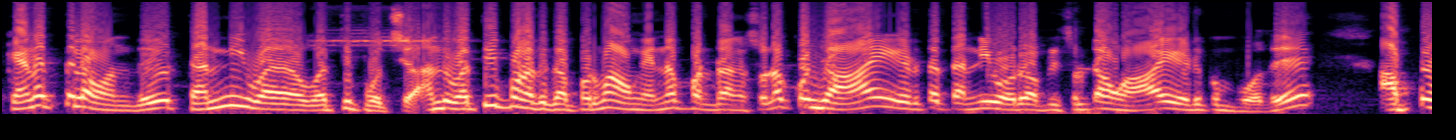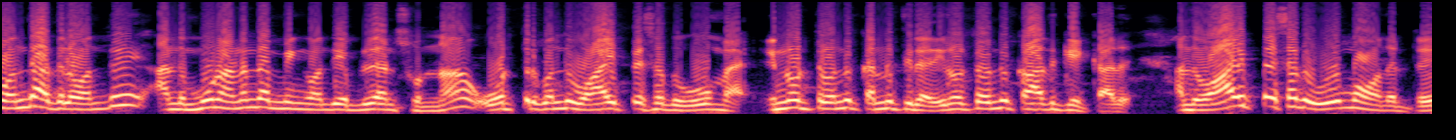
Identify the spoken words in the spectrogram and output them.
கிணத்துல வந்து தண்ணி வ- வத்தி போச்சு. அந்த வத்தி போனதுக்கு அப்புறமா அவங்க என்ன பண்றாங்க சொன்னா கொஞ்சம் ஆயம் எடுத்தா தண்ணி வரும் அப்படின்னு சொல்லிட்டு அவங்க ஆயம் எடுக்கும் போது அப்போ வந்து அதுல வந்து அந்த மூணு அண்ணன் தம்பிங்க வந்து எப்படிதான் சொன்னா ஒருத்தருக்கு வந்து வாய் பேசாத ஊமை இன்னொருத்தர் வந்து கண்ணு தெரியாது இன்னொருத்தர் வந்து காது கேட்காது. அந்த வாய் பேசாத ஊமை வந்துட்டு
